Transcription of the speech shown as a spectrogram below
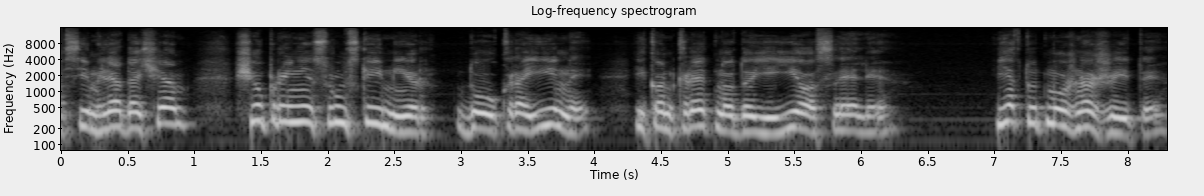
всім глядачам, що приніс руський мір до України і конкретно до її оселі. Як тут можна жити?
